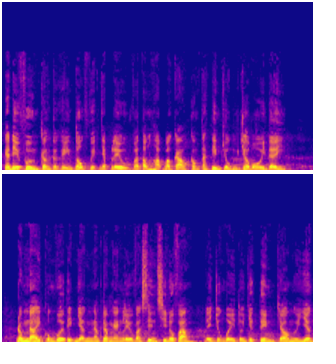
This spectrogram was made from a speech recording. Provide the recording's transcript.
các địa phương cần thực hiện tốt việc nhập liệu và tổng hợp báo cáo công tác tiêm chủng cho Bộ Y tế. Đồng Nai cũng vừa tiếp nhận 500.000 liều vaccine Sinopharm để chuẩn bị tổ chức tiêm cho người dân.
